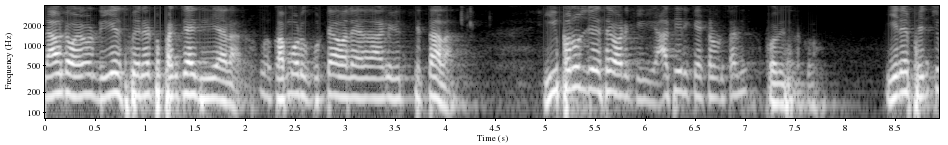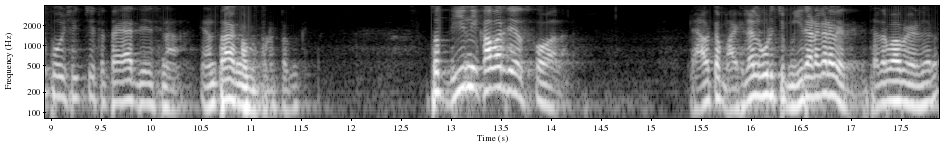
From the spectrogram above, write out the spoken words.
లేకుంటే వాడు డిఎస్పీ అయినట్టు పంచాయతీ చేయాలా? కమ్ముడు పుట్టావా లేదా అని తిట్టాలా? ఈ పనులు చేసేవాడికి ఆతీరికి ఎక్కడ ఉంటుంది? పోలీసులకు. ఈయనే పెంచి పోషించి ఇట్లా తయారు చేసిన యంత్రాంగం ఇప్పుడు ఉంటుంది సో దీన్ని కవర్ చేసుకోవాలి? లేకపోతే మహిళల గురించి మీరు అడగడమే. చంద్రబాబు నాయుడు గారు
